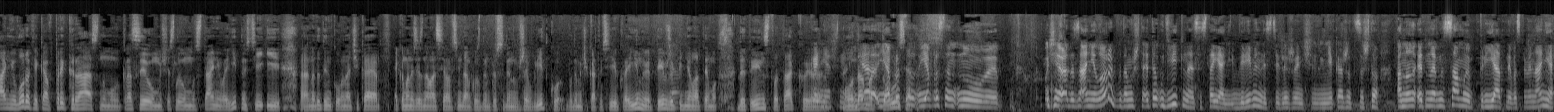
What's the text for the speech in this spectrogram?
Ані Лорак, яка в прекрасному, красивому, щасливому стані Вагітності. І на дитинку вона чекає, як вона зізналася в сніданку з 1 плюс 1 вже влітку. Будемо чекати всією країною. Ти вже підняла тему дитинства, так? е, Конечно. Молода я, я просто, я просто, ну, э, очень рада за Ани Лорак, потому что это удивительное состояние беременности для женщины. Мне кажется, что оно, это, наверное, самые приятные воспоминания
